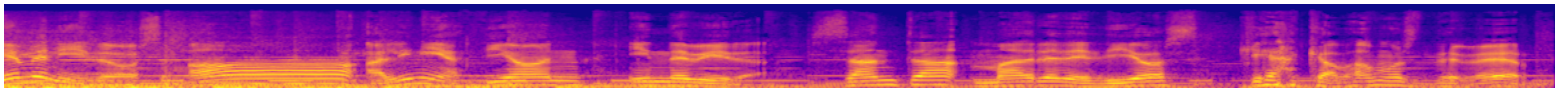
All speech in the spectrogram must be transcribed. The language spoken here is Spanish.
Bienvenidos a Alineación Indebida. Santa Madre de Dios, que acabamos de ver?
